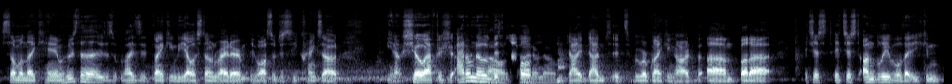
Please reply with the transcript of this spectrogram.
someone like him, who's the why is it blanking the Yellowstone writer who also just he cranks out, you know, show after show. I don't know this Oh, level. I don't know. I, I'm it's we're blanking hard, um, but uh, it's just it's just unbelievable that you can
